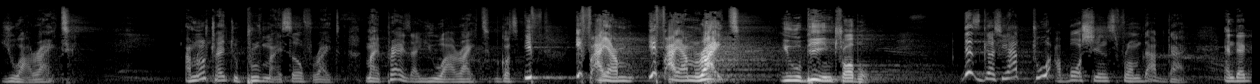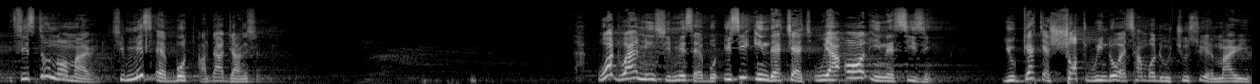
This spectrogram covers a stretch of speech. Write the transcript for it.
you are right. I'm not trying to prove myself right. My prayer is that you are right. Because if, if, I, am, if I am right, you will be in trouble. This girl, she had two abortions from that guy. And the, she's still not married. She missed a boat at that junction. What do I mean she missed a boat? You see, in the church, we are all in a season. You get a short window where somebody will choose you and marry you.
